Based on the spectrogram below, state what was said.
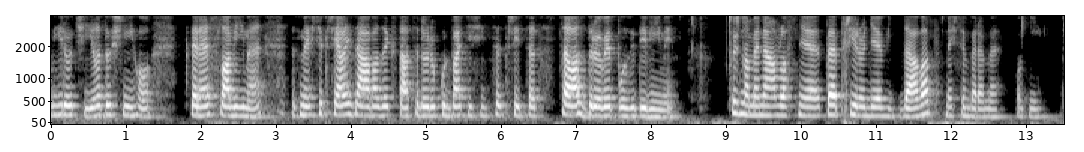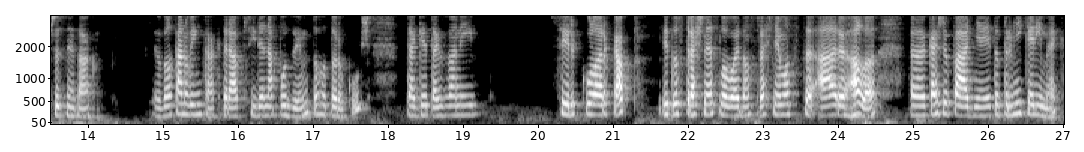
výročí letošního, které slavíme, jsme ještě přijali závazek stát se do roku 2030 zcela zdrojově pozitivními. Což znamená vlastně té přírodě víc dávat, než si bereme od ní. Přesně tak. Velká novinka, která přijde na podzim tohoto roku už, tak je takzvaný Circular Cup. Je to strašné slovo, je tam strašně moc C, A, R, L. Eh, každopádně je to první kelímek,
